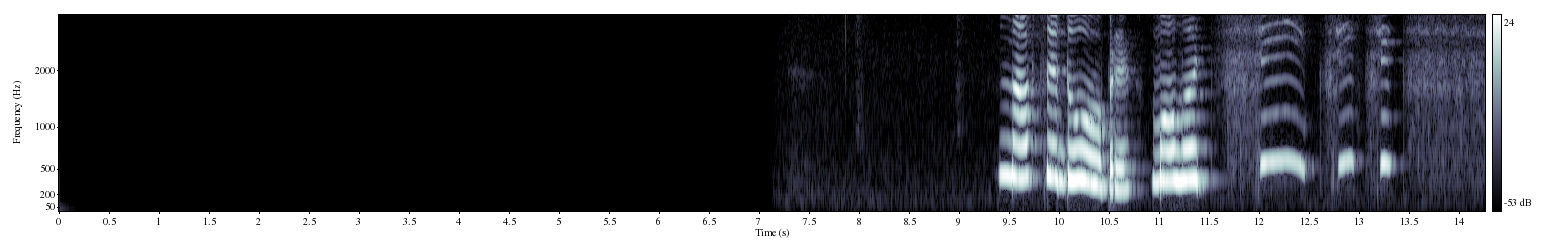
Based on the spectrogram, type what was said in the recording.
На все добре, молодці, ці ці ці.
